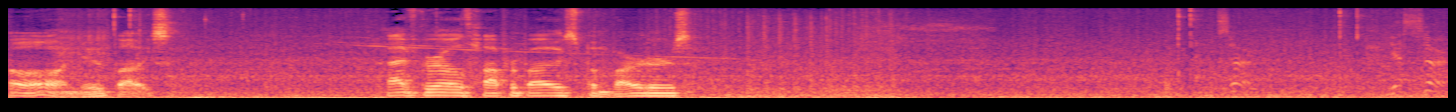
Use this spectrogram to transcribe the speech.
Oh, new bugs. Hive growth, hopper bugs, bombarders. Sir. Yes, sir.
